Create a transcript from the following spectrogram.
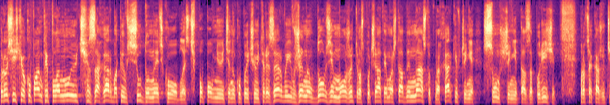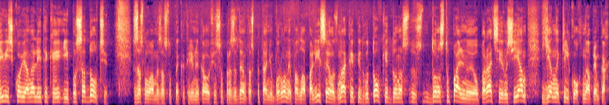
Російські окупанти планують загарбати всю Донецьку область, поповнюють і накопичують резерви і вже невдовзі можуть розпочати масштабний наступ на Харківщині, Сумщині та Запоріжжі. Про це кажуть і військові аналітики, і посадовці. За словами заступника керівника офісу президента з питань оборони Павла Паліси, ознаки підготовки до нас до наступальної операції росіян є на кількох напрямках.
